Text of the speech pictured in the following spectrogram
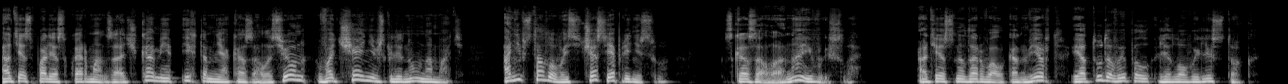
Отец полез в карман за очками, их там не оказалось, и он в отчаянии взглянул на мать. «Они в столовой, сейчас я принесу», — сказала она и вышла. Отец надорвал конверт, и оттуда выпал лиловый листок.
